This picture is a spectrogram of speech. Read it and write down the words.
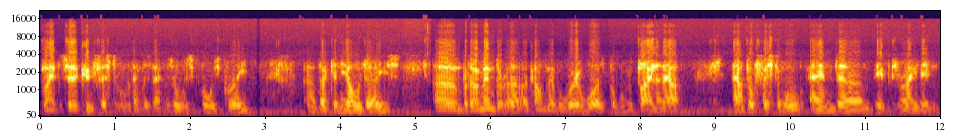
playing the Turku Festival. That was that was always always great uh, back in the old days. Um, but I remember uh, I can't remember where it was, but we were playing an out outdoor festival and um, it was raining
